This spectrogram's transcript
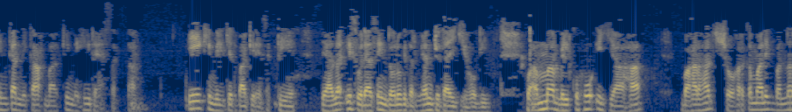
ان کا نکاح باقی نہیں رہ سکتا۔ ایک ہی ملکیت باقی رہ سکتی ہے۔ لہٰذا اس وجہ سے ان دونوں کے درمیان جدائی کی ہوگی۔ وہ اما ملک ہو بہرحال شوہر کا مالک بننا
